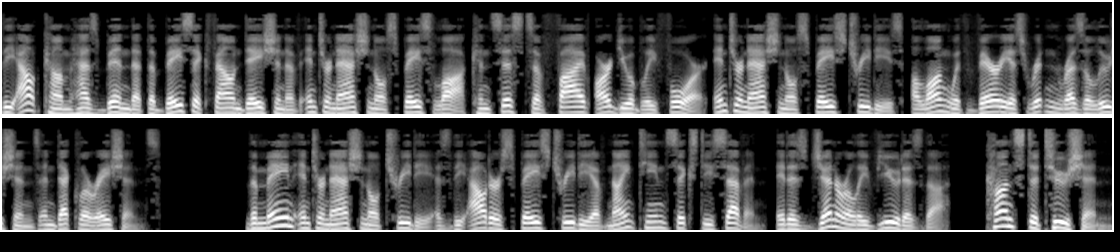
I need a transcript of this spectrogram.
The outcome has been that the basic foundation of international space law consists of five arguably four international space treaties, along with various written resolutions and declarations. The main international treaty is the Outer Space Treaty of 1967, it is generally viewed as the «constitution»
